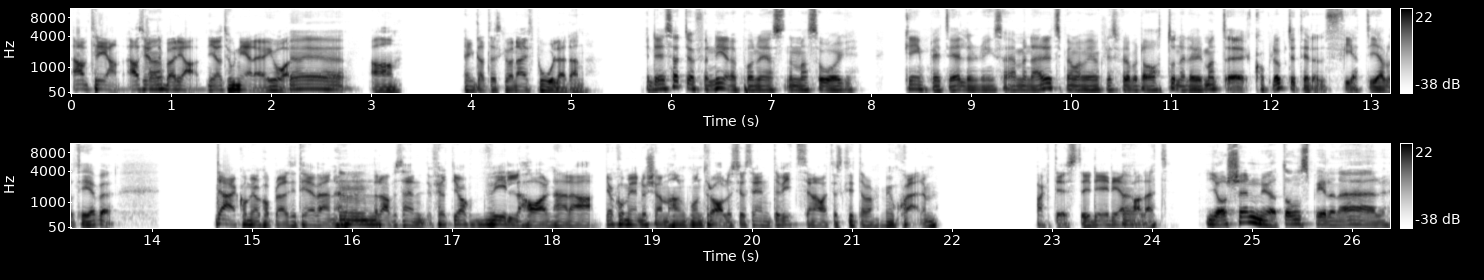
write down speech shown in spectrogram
Ja, trean. Alltså jag Ja. inte börjat. Jag tog ner det igår. Ja, ja, ja. Ja. Tänkte att det ska vara nice på OLEDen. Det satt jag och funderade på när, jag, när man såg gameplay till Elden Ring. Så här, men är det ett spel man verkligen spela på datorn eller vill man inte koppla upp det till en fet jävla TV? Där kommer jag koppla det till tvn. Mm. 100 procent. För att jag vill ha den här... Jag kommer ändå köra med handkontroll, så jag ser inte vitsen av att jag ska sitta framför min skärm. Faktiskt, det, i det Mm. fallet. Jag känner ju att de spelen är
